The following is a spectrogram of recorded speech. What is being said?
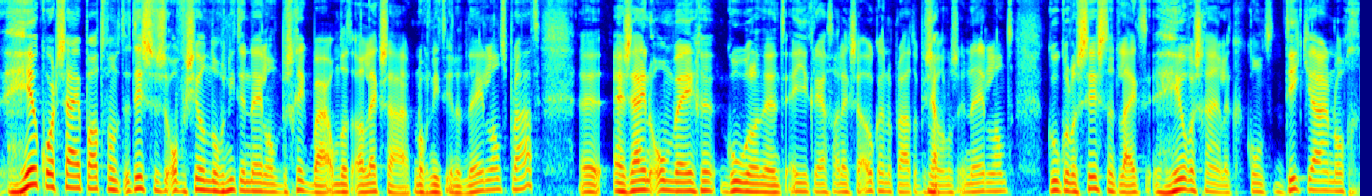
heel kort zijpad, want het is dus officieel nog niet in Nederland beschikbaar, omdat Alexa nog niet in het Nederlands praat. Eh, er zijn omwegen, Google en en je krijgt Alexa ook aan de praat op je Ja. Sonos in Nederland. Google Assistant lijkt heel waarschijnlijk, komt dit jaar nog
